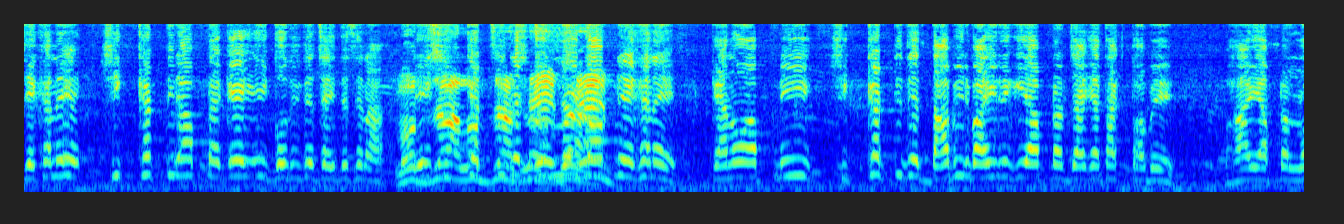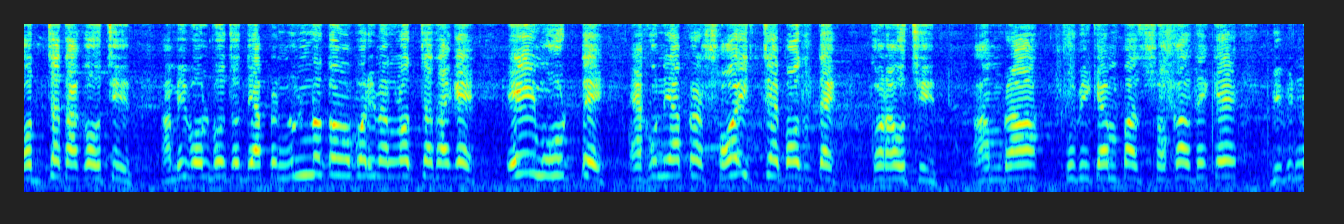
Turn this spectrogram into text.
যেখানে শিক্ষার্থীরা আপনাকে এই গদিতে চাইতেছে না। এই শিক্ষার্থীদের আপনি এখানে কেন আপনি শিক্ষার্থীদের দাবির বাইরে গিয়ে আপনার জায়গায় থাকতে হবে? ভাই, আপনার লজ্জা থাকা উচিত। আমি বলব, যদি আপনার ন্যূনতম পরিমাণ লজ্জা থাকে, এই মুহূর্তে এখনই আপনার স্ব ইচ্ছায় পদত্যাগ করা উচিত। আমরা খুবই ক্যাম্পাস সকাল থেকে বিভিন্ন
